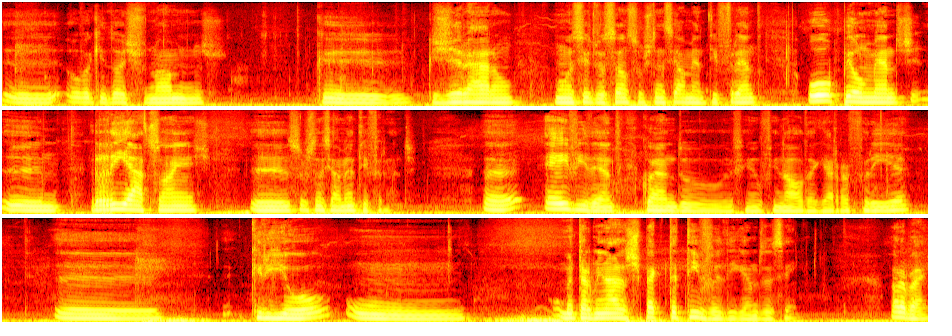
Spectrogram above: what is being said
eh, houve aqui dois fenómenos que, que geraram uma situação substancialmente diferente, ou pelo menos eh, reações eh, substancialmente diferentes. Eh, é evidente que quando enfim, o final da Guerra Fria eh, criou um, uma determinada expectativa, digamos assim. Ora bem,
